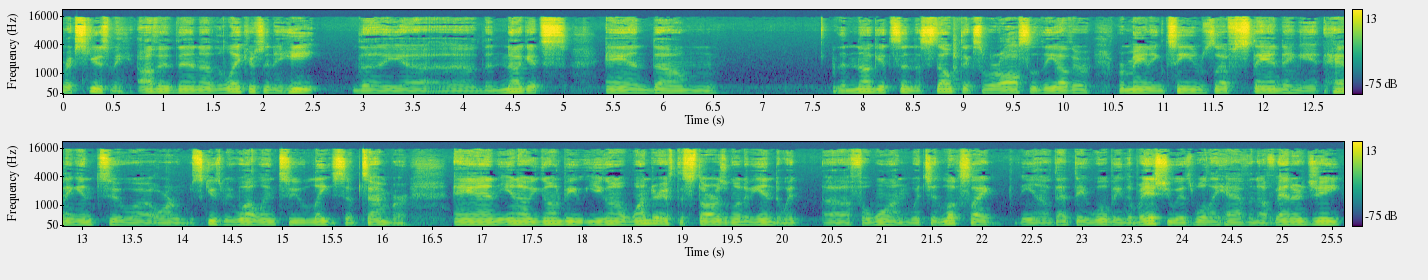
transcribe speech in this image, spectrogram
or excuse me, other than uh, the Lakers and the Heat, the uh, uh, the Nuggets and um, the Nuggets and the Celtics were also the other remaining teams left standing, heading into uh, or excuse me, well into late September, and you know you're gonna be you're gonna wonder if the Stars are going to be into it uh, for one, which it looks like you know that they will be. The issue is will they have enough energy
